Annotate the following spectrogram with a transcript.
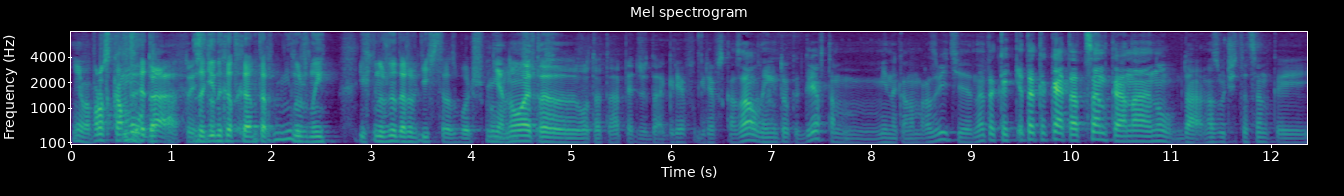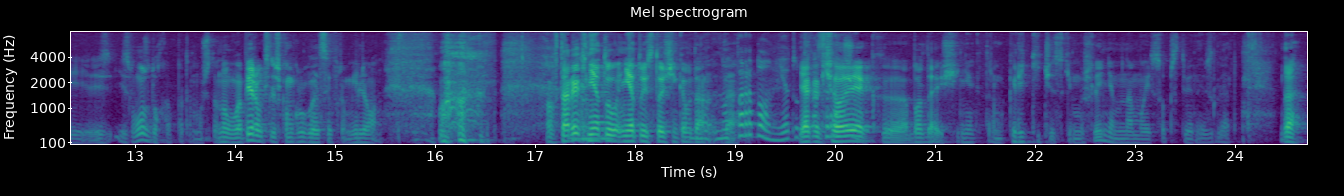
Не, вопрос кому, да. То есть, За один HeadHunter не нужны. Их не нужны даже в 10 раз больше. Не, ну это, вот это, опять же, да, Греф, Греф сказал, и не только Греф, там, Минэкономразвитие. Но это, это какая-то оценка, она, ну, да, она звучит оценкой из, из воздуха, потому что, ну, во-первых, слишком круглая цифра, миллион. Во-вторых, нету, нету источников данных. Ну, ну да. пардон, я тут Я как человек, э, обладающий некоторым критическим мышлением, на мой собственный взгляд. Да,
